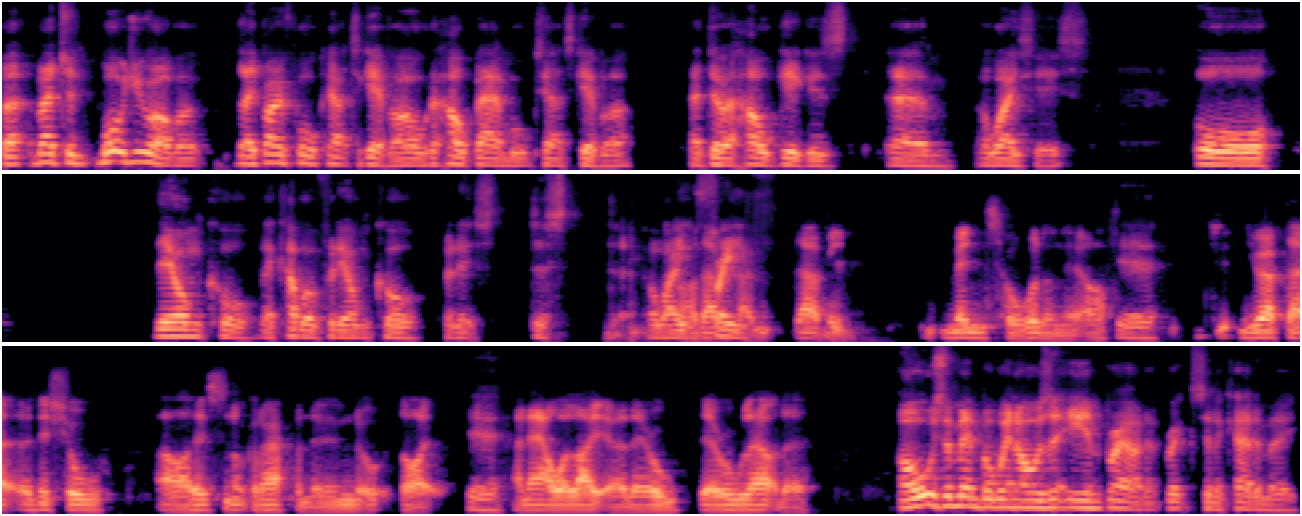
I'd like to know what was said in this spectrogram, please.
but imagine, what would you rather? They both walk out together, or the whole band walks out together and do a whole gig as um, Oasis, or the encore. They come on for the encore, but it's just away Oh, free. that'd, that'd be mental, wouldn't it? After Yeah, you have that initial, oh, it's not going to happen, and like yeah. an hour later, they're all they're all out there. I always remember when I was at Ian Brown at Brixton Academy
